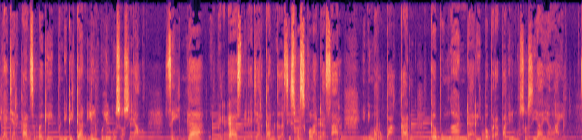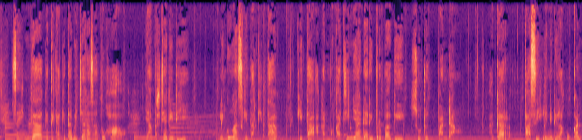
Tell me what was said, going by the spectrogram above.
diajarkan sebagai pendidikan ilmu-ilmu sosial sehingga IPS diajarkan ke siswa sekolah dasar ini merupakan gabungan dari beberapa ilmu sosial yang lain. Sehingga ketika kita bicara satu hal yang terjadi di lingkungan sekitar kita, kita akan mengkajinya dari berbagai sudut pandang. Agar apa sih ini dilakukan?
